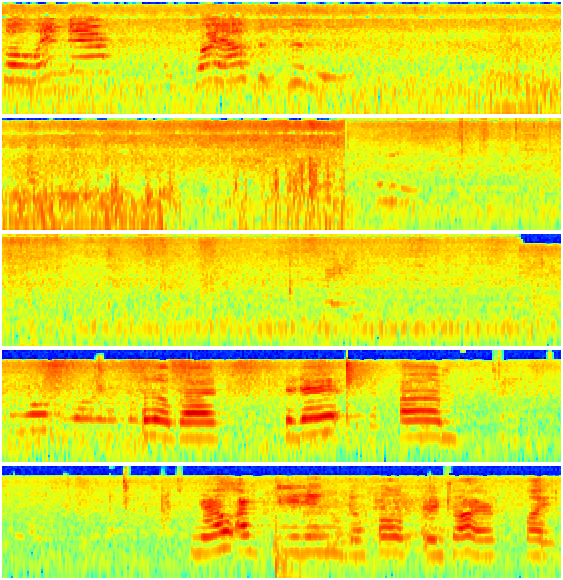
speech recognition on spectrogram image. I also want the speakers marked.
Speaker 1: go in there and try out the food. Hello guys. Today, um, now I'm eating the whole entire plate.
